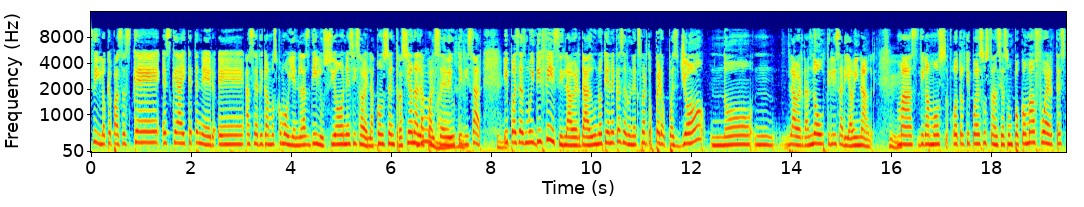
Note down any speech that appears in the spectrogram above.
sí, lo que pasa es que es que hay que tener eh, hacer digamos como bien las diluciones y saber la concentración a la No, cual se debe utilizar. Sí. Y pues es muy difícil, la verdad, uno tiene que ser un experto, pero pues yo no mm, la verdad no utilizaría vinagre. Sí. Más digamos otro tipo de sustancias un poco más fuertes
